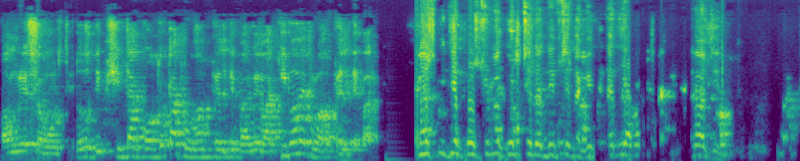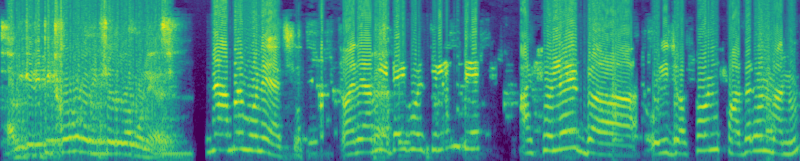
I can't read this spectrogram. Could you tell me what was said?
কংগ্রেস সমর্থিত দীপশিতা কতটা প্রভাব ফেলতে পারবে বা কীভাবে প্রভাব ফেলতে পারবে? যে প্রশ্নটা করছিল দীপশিতাকে সেটা দিয়ে আমি কি রিপিট করব না দীপশিতা তোমার মনে আছে? না আমার মনে আছে। মানে আমি এটাই বলছিলাম যে আসলে বা, ওই যখন সাধারণ মানুষ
